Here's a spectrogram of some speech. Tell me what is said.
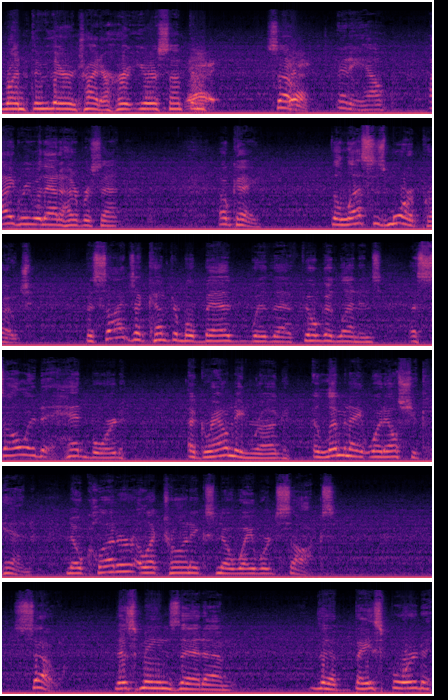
run through there and try to hurt you or something. Right. So, Yeah. anyhow, I agree with that 100%. Okay, the less is more approach. Besides a comfortable bed with uh, feel good linens, a solid headboard, a grounding rug, eliminate what else you can. No clutter, electronics, no wayward socks. So, this means that um, the baseboard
